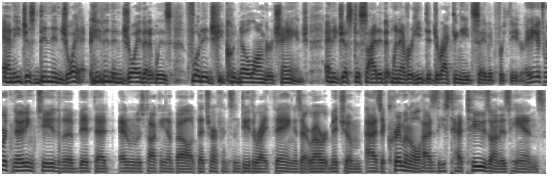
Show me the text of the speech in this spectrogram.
and he just didn't enjoy it. He didn't enjoy that it was footage he could no longer change. And he just decided that whenever he did directing, he'd save it for theater. I think it's worth noting, too, the bit that Edwin was talking about that's referenced in Do the Right Thing is that Robert Mitchum, as a criminal, has these tattoos on his hands,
